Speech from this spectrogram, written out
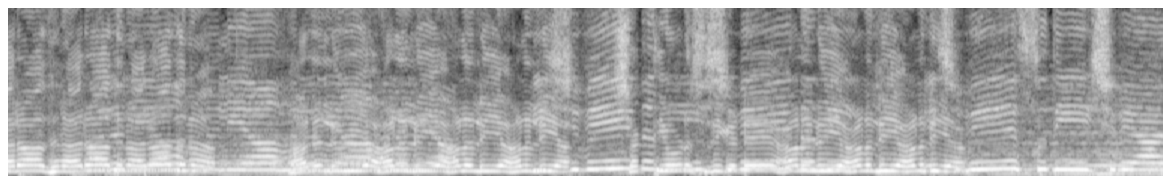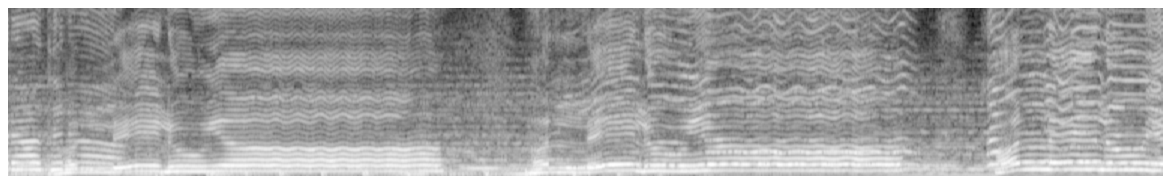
ആരാധന ആരാധന ആരാധന ഹല്ലേലൂയ ഹല്ലേലൂയ ഹല്ലേലൂയ യേശുവേ ശക്തിയോടെ ഹല്ലേലൂയ യേശുവേ സ്തുതി യേശുവേ ആരാധന. ഹല്ലേലൂയ. ഹല്ലേലൂയ. ഹല്ലേലൂയ.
